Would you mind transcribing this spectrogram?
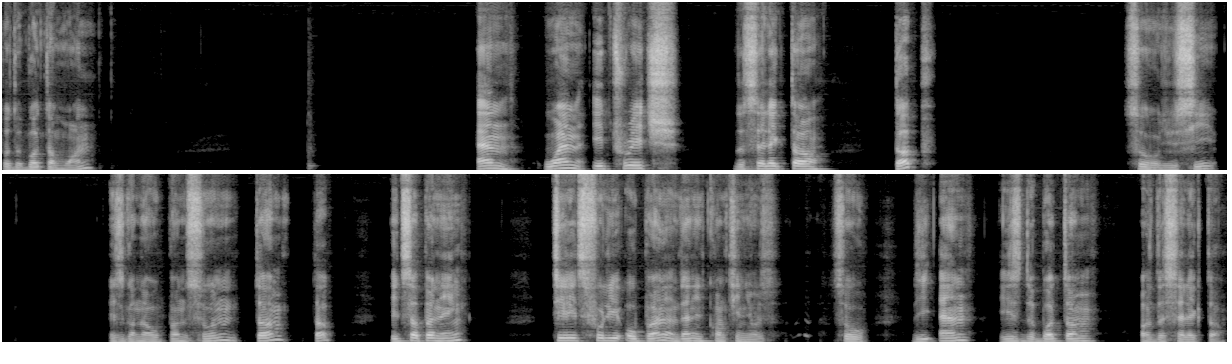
So the bottom one. And when it reach the selector top, so you see, it's gonna open soon. Tom, top, it's opening till it's fully open and then it continues. So the N is the bottom of the selector.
